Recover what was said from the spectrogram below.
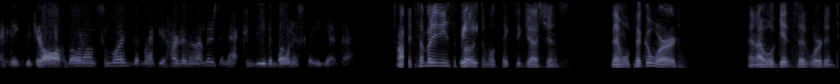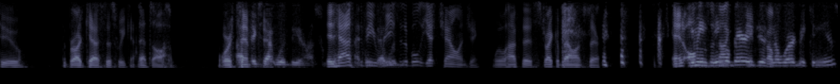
I think we could all vote on some words that might be harder than others, and that could be the bonus that you get there. All right, somebody needs to We post, can- and we'll take suggestions. Then we'll pick a word, and I will get said word into the broadcast this weekend, That's awesome. or attempt I think to. that would be awesome. It has I to be think that would- reasonable yet challenging. We'll have to strike a balance there. And you mean also not dingleberries get in is no trouble. word we can use?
